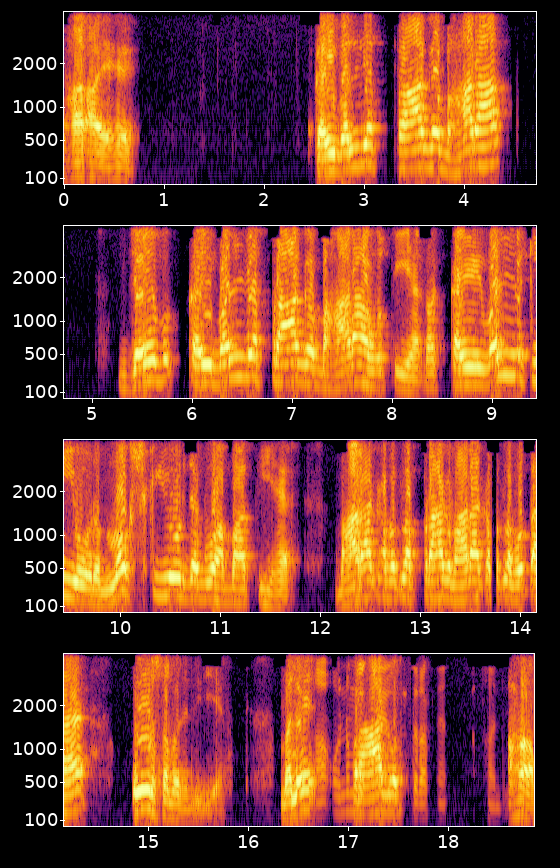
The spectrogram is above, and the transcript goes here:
धाराएँ हैं। कैवल्य प्राग भारा जैव कैवल्य प्राग भारा होती है तो कैवल्य की ओर मोक्ष की ओर जब वह बाती है भारा का मतलब प्राग भारा का मतलब होता है और समझ लीजिए। मैंने हाँ, प्राग हाँ, हाँ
